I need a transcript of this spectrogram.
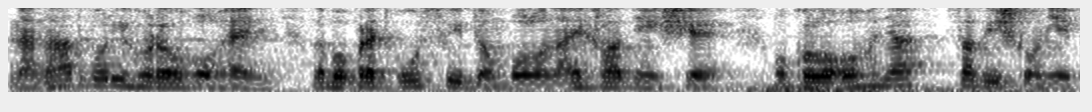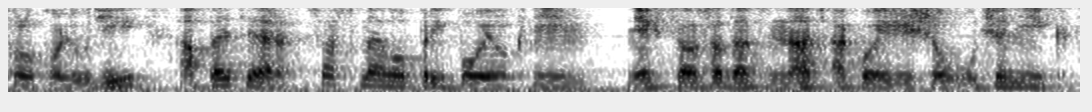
Na nádvorí horel oheň, lebo pred úsvitom bolo najchladnejšie. Okolo ohňa sa zišlo niekoľko ľudí a Peter sa smelo pripojil k ním. Nechcel sa dať znať ako Ježišov učeník.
